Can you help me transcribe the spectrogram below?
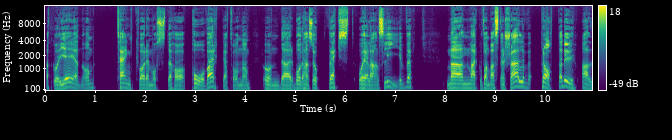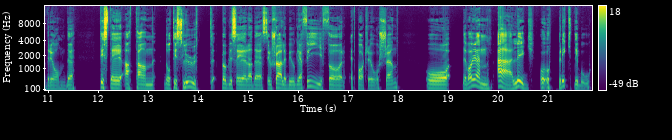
att gå igenom. Tänk vad det måste ha påverkat honom under både hans uppväxt och hela hans liv. Men Marco van Basten själv pratade ju aldrig om det tills det att han då till slut publicerade sin självbiografi för ett par, tre år sedan. Och det var ju en ärlig och uppriktig bok.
